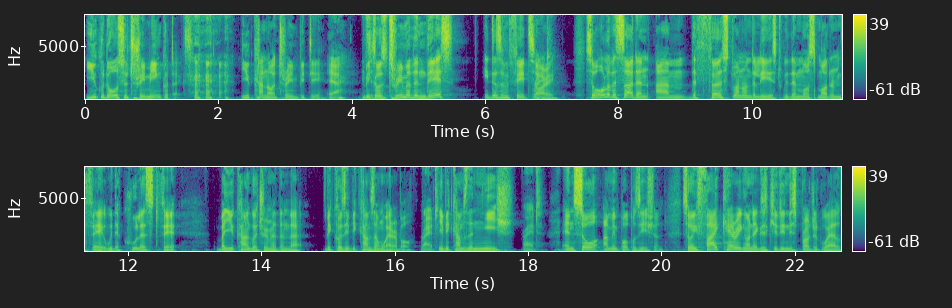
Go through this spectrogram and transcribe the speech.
You could also trim Incotex. you cannot trim PT. Yeah. Because trimmer than this, it doesn't fit. Sorry. Right. So all of a sudden, I'm the first one on the list with the most modern fit, with the coolest fit, but you can't go trimmer than that because it becomes unwearable. Right. It becomes the niche. Right. And so I'm in pole position. So if I carrying on executing this project well,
